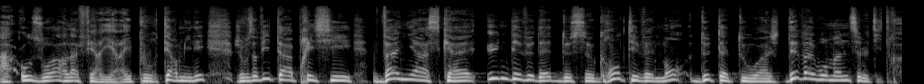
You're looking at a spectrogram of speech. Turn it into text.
à Ozoir-la-Ferrière. Et pour terminer, je vous invite à apprécier Vania Sky, une des vedettes de ce grand événement de tatouage. Devil Woman, c'est le titre.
